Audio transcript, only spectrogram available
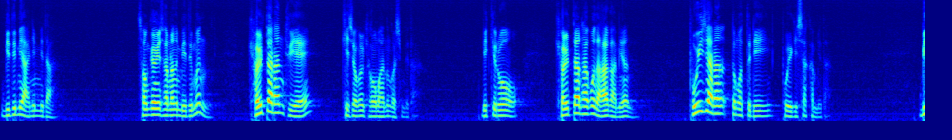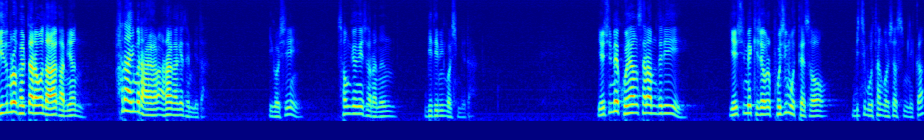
믿음이 아닙니다. 성경이 전하는 믿음은 결단한 뒤에 기적을 경험하는 것입니다. 믿기로 결단하고 나아가면 보이지 않았던 것들이 보이기 시작합니다. 믿음으로 결단하고 나아가면 하나님을 알아가게 됩니다. 이것이 성경이 전하는 믿음인 것입니다. 예수님의 고향 사람들이 예수님의 기적을 보지 못해서 믿지 못한 것이었습니까?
